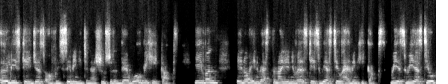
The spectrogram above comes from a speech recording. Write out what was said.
early stages of receiving international students. There will be hiccups. Even you know, in Western universities, we are still having hiccups. We, we are still,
